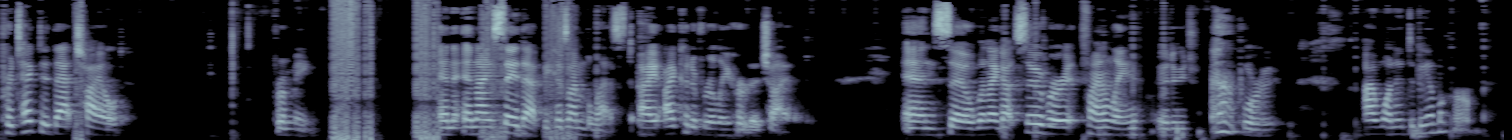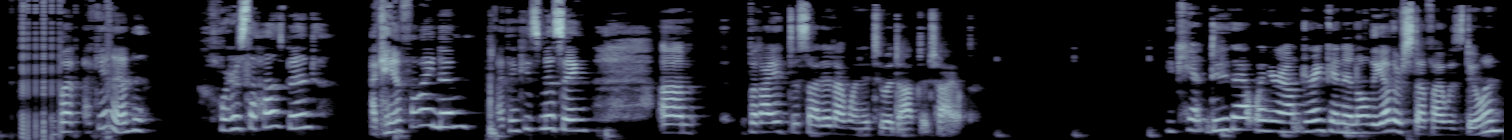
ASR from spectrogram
protected that child from me. And and I say that because I'm blessed. I, I could have really hurt a child. And so when I got sober, it finally I wanted to be a mom. But again, where's the husband? I can't find him. I think he's missing. Um, but I decided I wanted to adopt a child. You can't do that when you're out drinking and all the other stuff I was doing.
